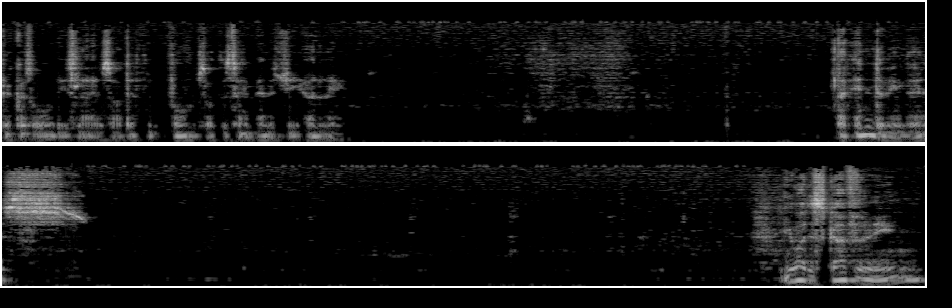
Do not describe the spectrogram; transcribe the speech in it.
because all these layers are different forms of the same energy only. that in doing this, you are discovering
